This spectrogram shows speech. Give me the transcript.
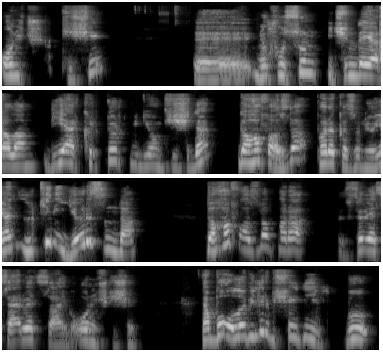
13 kişi e, nüfusun içinde yer alan diğer 44 milyon kişiden daha fazla para kazanıyor. Yani ülkenin yarısından daha fazla para ve servet sahibi 13 kişi. Yani bu olabilir bir şey değil. Bu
